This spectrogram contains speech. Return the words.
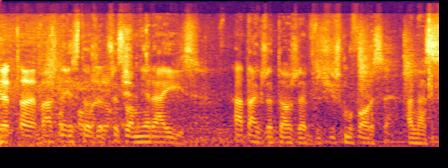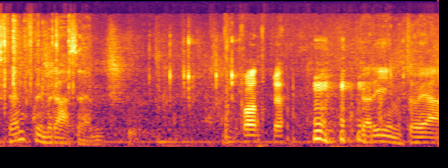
Nie ten. Ważne jest to, że przysłał mnie Rais, a także to, że wisisz mu forsę. A następnym razem... Wątpię. Karim, to ja.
